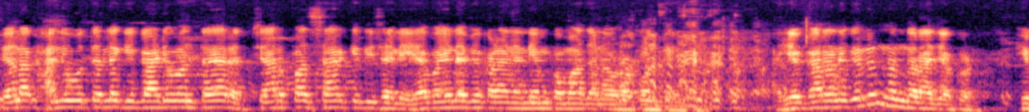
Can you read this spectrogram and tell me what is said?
त्याला खाली उतरलं की गाडीवान तयार चार पाच सारखे दिसायले. ह्या बाईला बी कळालं नेमका माझा नवरा कोणता हे घराने गेलो नंदराजाकडं हे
